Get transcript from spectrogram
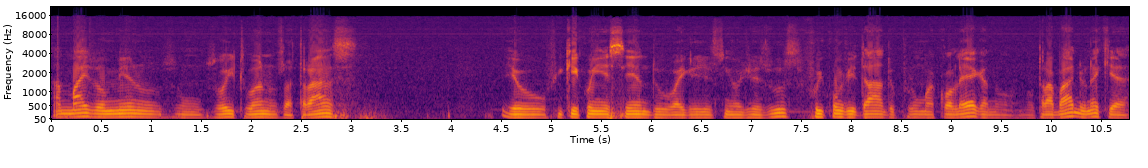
Há mais ou menos uns oito anos atrás, eu fiquei conhecendo a Igreja do Senhor Jesus, fui convidado por uma colega no, no trabalho, né, que é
